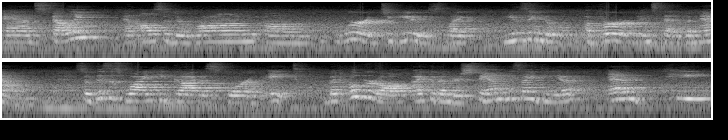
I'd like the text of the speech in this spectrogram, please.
and spelling and also the wrong um, word to use, like using the, a verb instead of a noun. So this is why he got a score of 8. But overall, I could understand his idea and he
